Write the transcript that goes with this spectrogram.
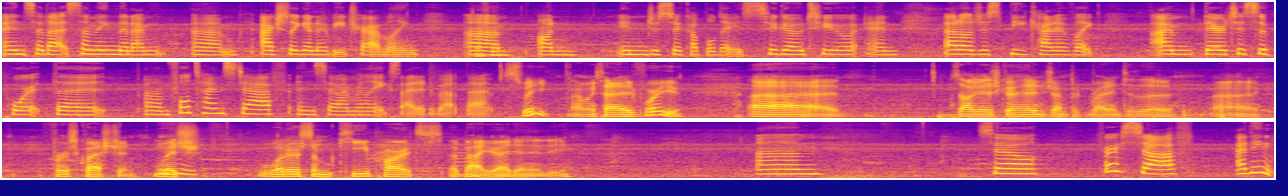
And so that's something that I'm um, actually going to be traveling Okay. um, on in just a couple days to go to. And that'll just be kind of like I'm there to support the um, full time staff. And so I'm really excited about that. Sweet. I'm excited for you. Uh, so I'll just go ahead and jump right into the uh, first question, which what are some key parts about your identity? Um, so, first off, I think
